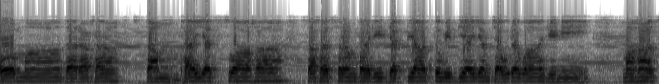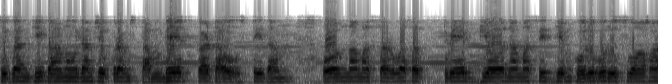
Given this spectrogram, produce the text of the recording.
ॐ मादरः स्तम्भय स्वाहा सहस्रं परिजप्यात्तु विद्येयं चौरवारिणी। महासुगन्धिकामूलं शुक्रं स्तम्भेत्कटौ स्थितम् ॐ नमः सर्वसत्त्वेभ्यो नमः सिद्धिं कुरु गुरु स्वाहा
